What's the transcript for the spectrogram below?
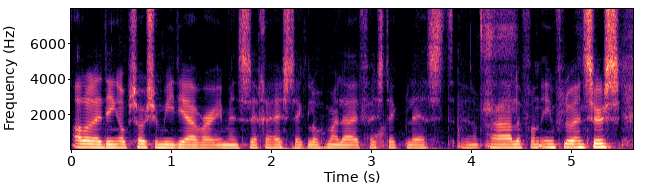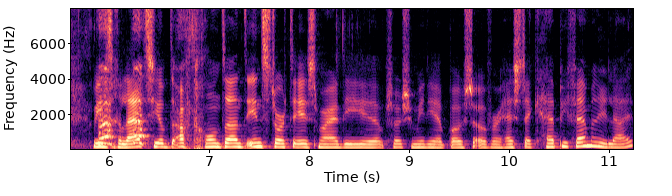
allerlei dingen op social media waarin mensen zeggen hashtag love my life, hashtag blessed. eh, verhalen van influencers wiens relatie op de achtergrond aan het instorten is, maar die eh, op social media posten over hashtag happy family life.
